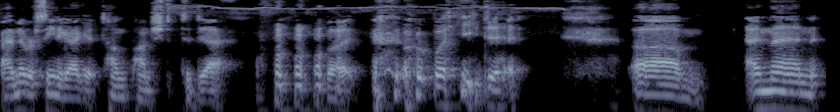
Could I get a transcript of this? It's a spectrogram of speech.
I've never seen a guy get tongue punched to death, but but he did. Um, and then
